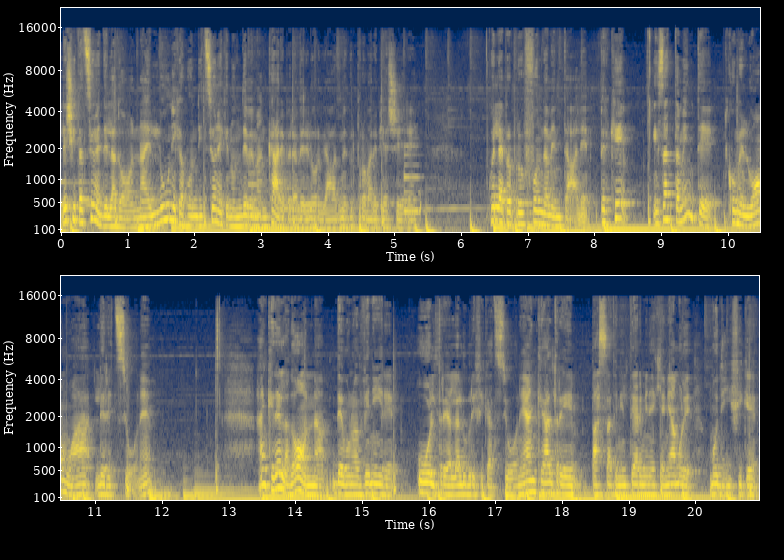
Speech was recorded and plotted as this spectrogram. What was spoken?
l'eccitazione della donna è l'unica condizione che non deve mancare per avere l'orgasmo e per provare piacere. Quella è proprio fondamentale, perché esattamente come l'uomo ha l'erezione, anche nella donna devono avvenire oltre alla lubrificazione, anche altre, passatemi il termine, chiamiamole modifiche.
